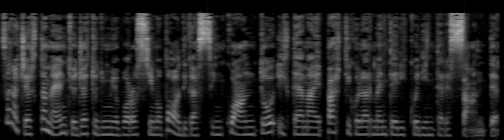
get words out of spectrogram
sarà certamente oggetto di un mio prossimo podcast, in quanto il tema è particolarmente ricco ed interessante.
